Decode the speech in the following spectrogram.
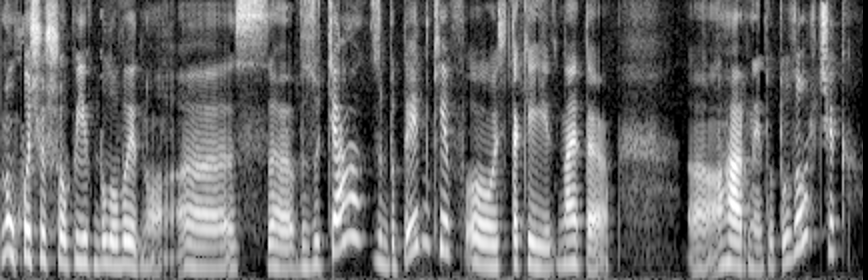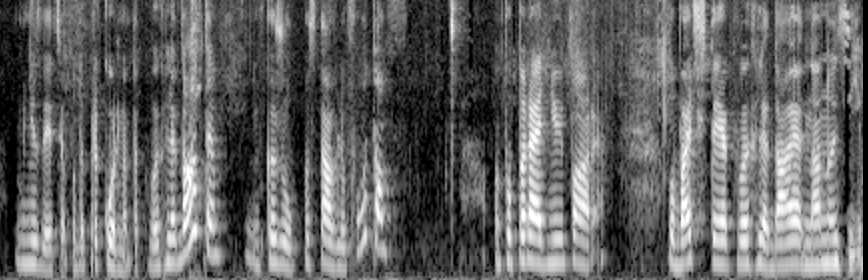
ну, хочу, щоб їх було видно а, з взуття, з будинків. Ось такий, знаєте, гарний тут узорчик. Мені здається, буде прикольно так виглядати. Кажу, поставлю фото попередньої пари побачите, як виглядає на нозі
